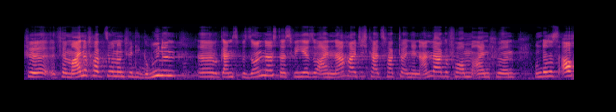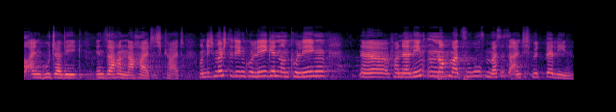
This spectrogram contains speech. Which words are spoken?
für meine Fraktion und für die GRÜNEN äh, ganz besonders, dass wir hier so einen Nachhaltigkeitsfaktor in den Anlageformen einführen. Das ist auch ein guter Weg in Sachen Nachhaltigkeit. Ich möchte den Kolleginnen und Kollegen von der LINKEN noch einmal zurufen, was ist eigentlich mit Berlin?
